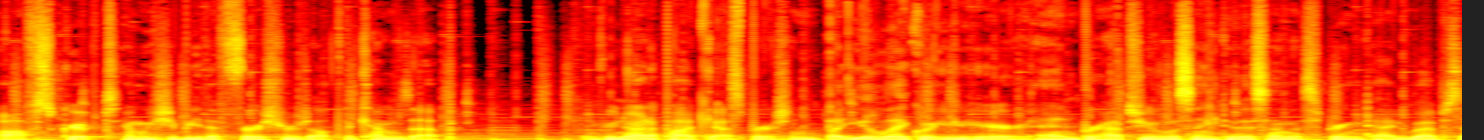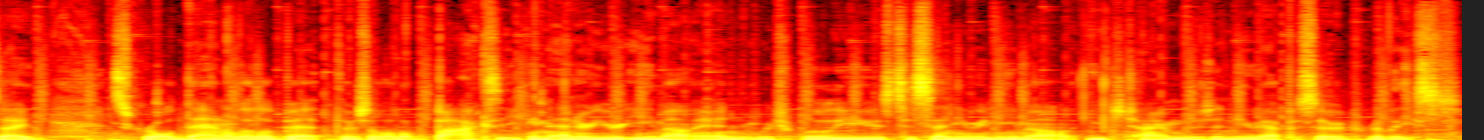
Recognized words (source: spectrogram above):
Offscript, and we should be the first result that comes up. If you're not a podcast person, but you like what you hear, and perhaps you're listening to this on the Springtide website, scroll down a little bit. There's a little box that you can enter your email in, which we'll use to send you an email each time there's a new episode released.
